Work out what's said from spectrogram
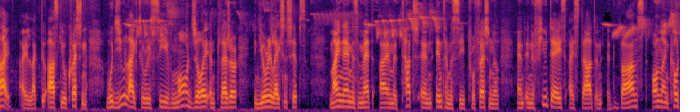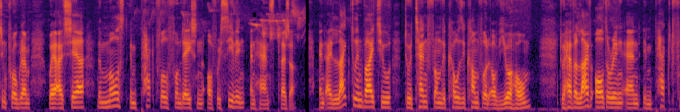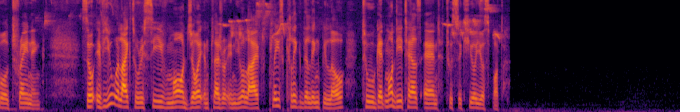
Hi, I'd like to ask you a question. Would you like to receive more joy and pleasure in your relationships? My name is Matt. I am a touch and intimacy professional and in a few days I start an advanced online coaching program where I share the most impactful foundation of receiving enhanced pleasure. And I'd like to invite you to attend from the cozy comfort of your home, to have a life-altering and impactful training. So if you would like to receive more joy and pleasure in your life, please click the link below to get more details and to secure your spot.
